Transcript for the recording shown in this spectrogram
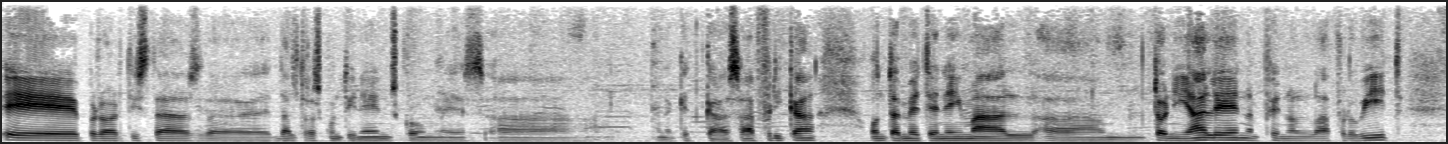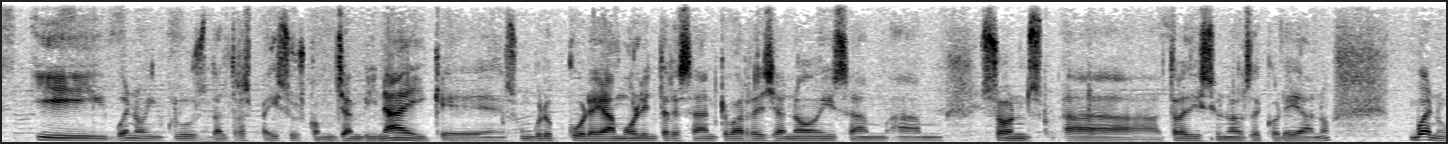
eh, però artistes d'altres continents com és uh, en aquest cas Àfrica, on també tenim el um, Tony Allen fent l'Afrobeat, i bueno, inclús d'altres països com Jambinai, que és un grup coreà molt interessant que barreja nois amb, amb sons eh, tradicionals de Corea. No? Bueno,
